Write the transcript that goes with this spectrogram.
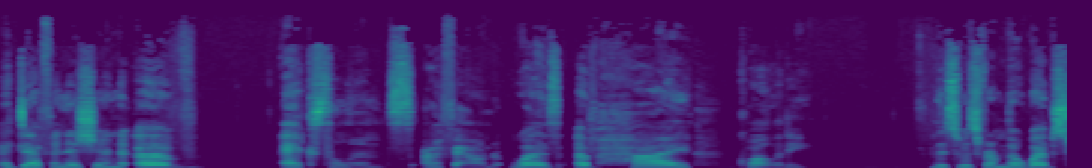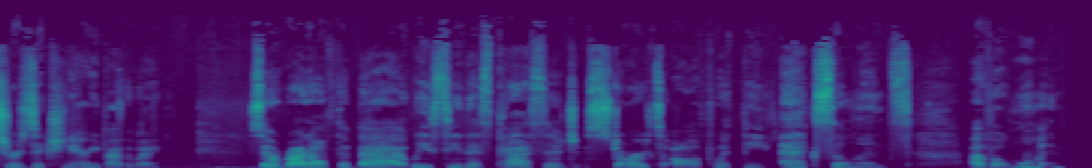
A definition of excellence I found was of high quality. This was from the Webster's Dictionary, by the way. So, right off the bat, we see this passage starts off with the excellence of a woman.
